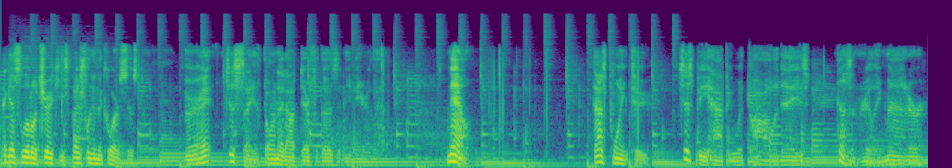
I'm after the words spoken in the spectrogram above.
That gets a little tricky, especially in the court system. All right, just saying, throwing that out there for those that need to hear that. Now, That's point two. Just be happy with the holidays. Doesn't really matter.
